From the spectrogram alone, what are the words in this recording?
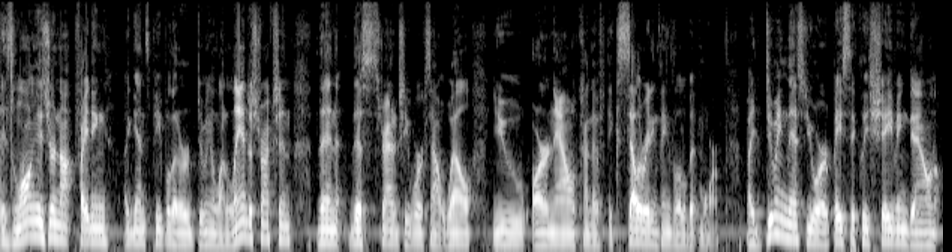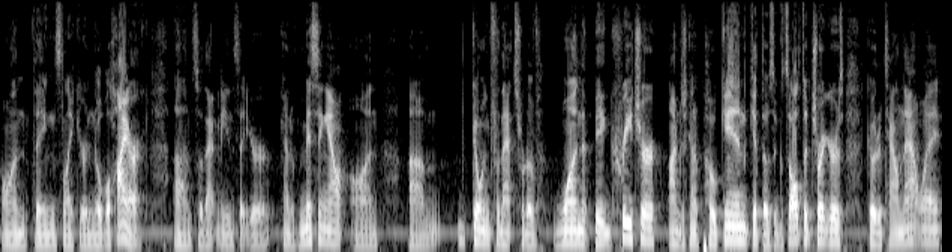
as long as you're not fighting against people that are doing a lot of land destruction, then this strategy works out well. You are now kind of accelerating things a little bit more. By doing this, you are basically shaving down on things like your noble hierarch. Um, so that means that you're kind of missing out on um, going for that sort of one big creature. I'm just going to poke in, get those exalted triggers, go to town that way.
